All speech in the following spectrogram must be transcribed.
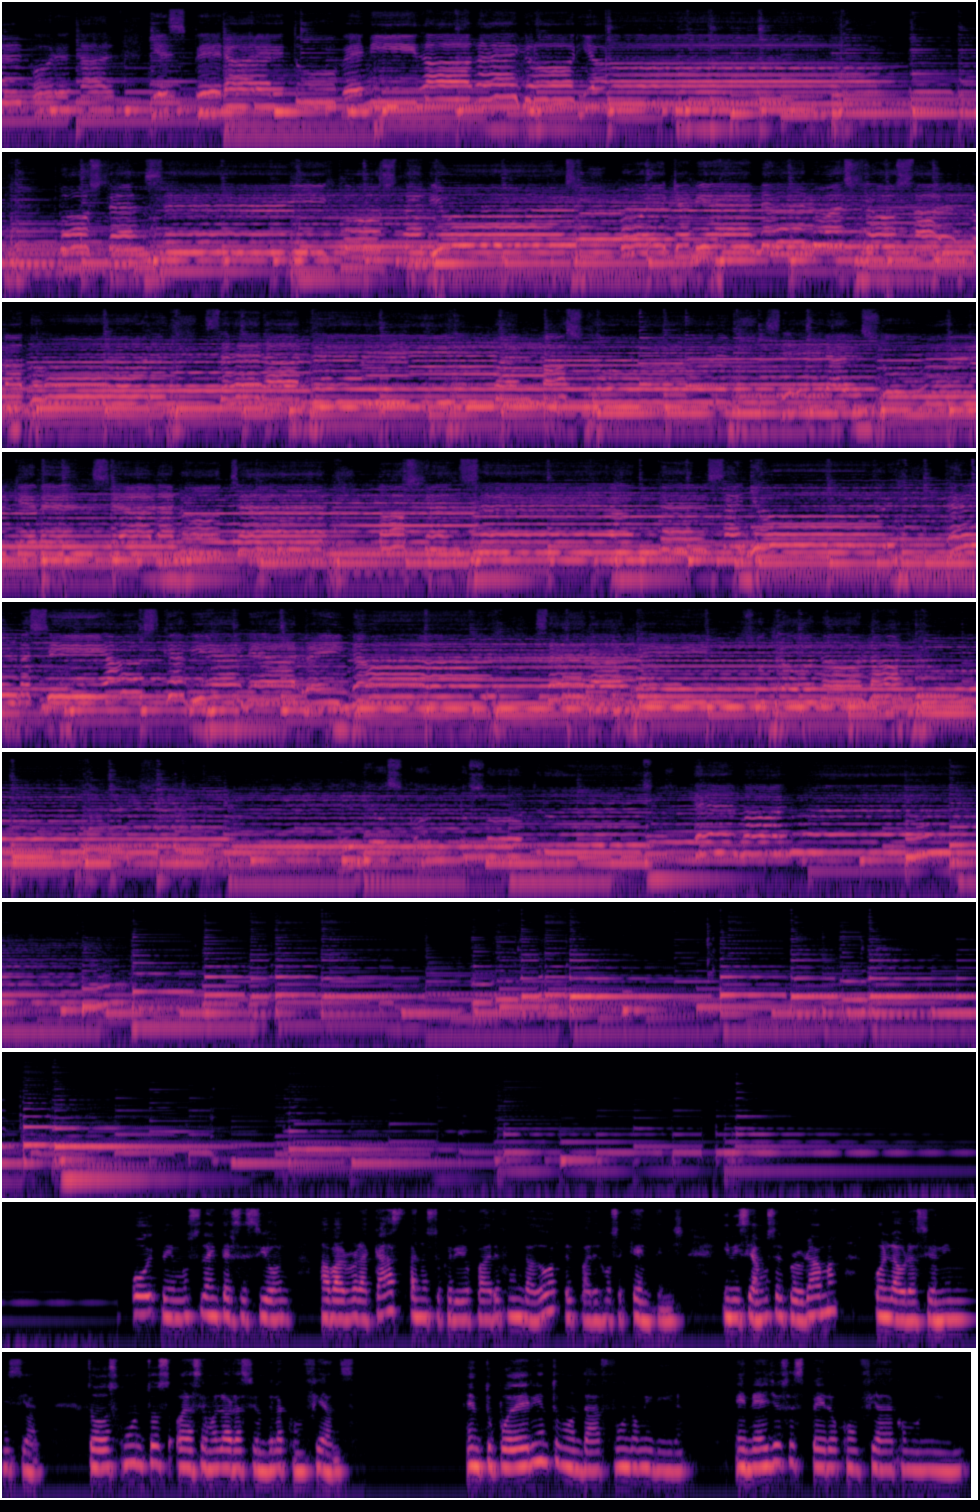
al portal y esperar tu venida de gloria. Póstense, hijos de Dios, la intercesión a Bárbara Cast, a nuestro querido padre fundador, el padre José Kentenich. Iniciamos el programa con la oración inicial. Todos juntos ahora hacemos la oración de la confianza. En tu poder y en tu bondad fundo mi vida. En ellos espero confiada como un niño.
